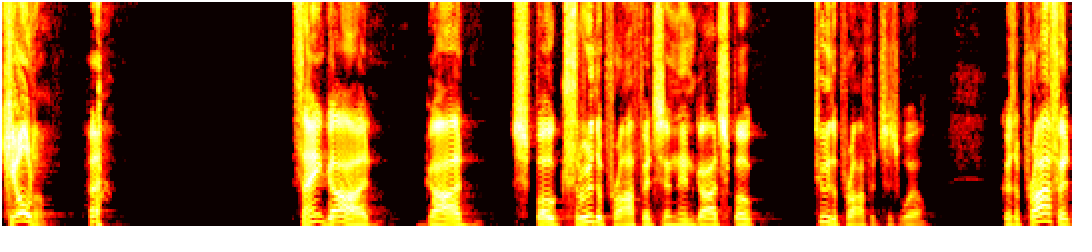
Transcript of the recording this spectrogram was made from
killed them. Thank God, God spoke through the prophets, and then God spoke to the prophets as well. Because the prophet,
